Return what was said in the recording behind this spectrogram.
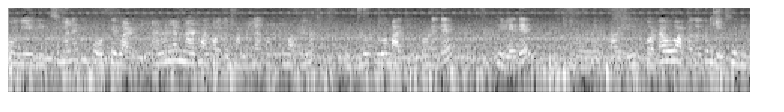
কমিয়ে দিচ্ছি মানে তুই পড়তে পারবি আমি বললাম না থাক অত ঝামেলা করতে হবে না। ওগুলো পুরো বাতিল করে দে ফেলে দে। আর এই কটা ও আপাতত বেছে দিল।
